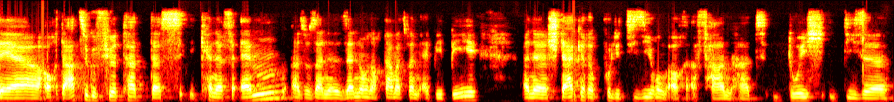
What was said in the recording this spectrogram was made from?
der auch dazu geführt hat, dass KenFM, also seine Sendung noch damals beim RBB, eine stärkere Politisierung auch erfahren hat durch, diese,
